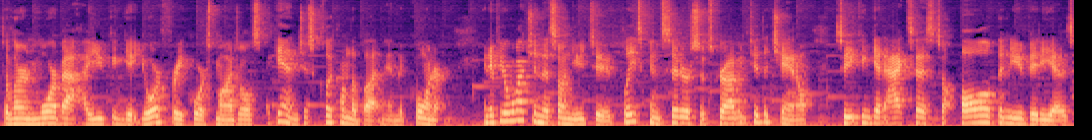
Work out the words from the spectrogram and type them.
To learn more about how you can get your free course modules, again, just click on the button in the corner. And if you're watching this on YouTube, please consider subscribing to the channel so you can get access to all of the new videos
